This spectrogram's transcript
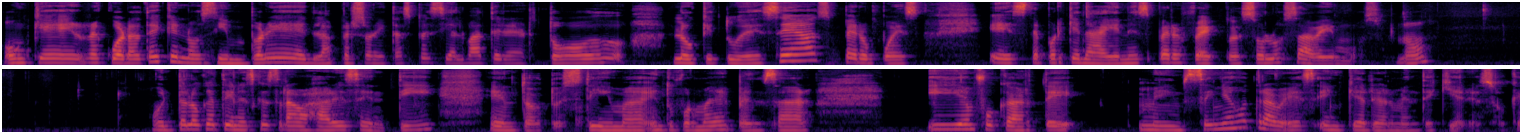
Aunque recuérdate que no siempre la personita especial va a tener todo lo que tú deseas, pero pues, este, porque nadie es perfecto, eso lo sabemos, ¿no? Ahorita lo que tienes que trabajar es en ti, en tu autoestima, en tu forma de pensar y enfocarte. Me enseñas otra vez en qué realmente quieres, ¿ok?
